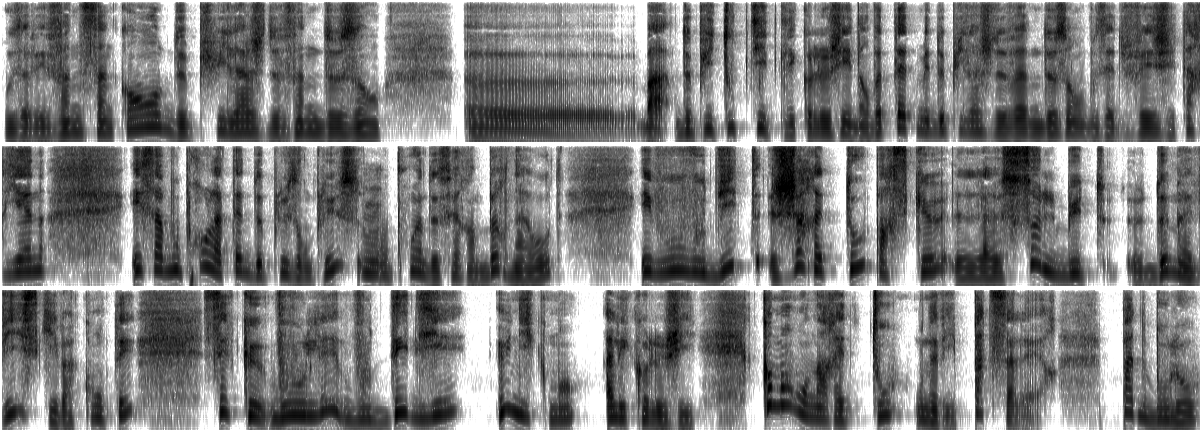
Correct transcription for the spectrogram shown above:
Vous avez 25 ans. Depuis l'âge de 22 ans, euh, bah, depuis tout petite, l'écologie est dans votre tête, mais depuis l'âge de 22 ans, vous êtes végétarienne, et ça vous prend la tête de plus en plus, mm. au point de faire un burn-out, et vous vous dites, j'arrête tout parce que le seul but de ma vie, ce qui va compter, c'est que vous voulez vous dédier uniquement à l'écologie. Comment on arrête tout Vous n'avez pas de salaire, pas de boulot?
